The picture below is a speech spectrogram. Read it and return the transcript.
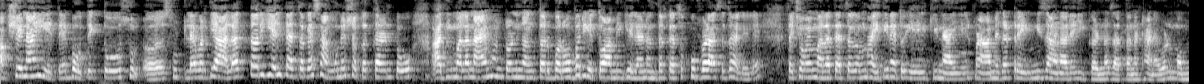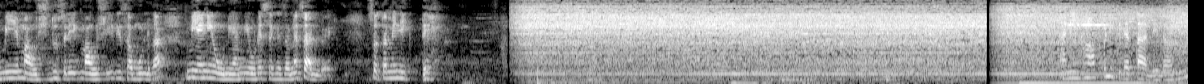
अक्षय नाही येते बहुतेक तो सुटल्यावरती आला तर येईल त्याचं काही सांगू नाही शकत कारण तो आधी मला नाही म्हणतो आणि नंतर बरोबर येतो आम्ही गेल्यानंतर त्याचं खूप वेळा असं झालेलं आहे. त्याच्यामुळे मला त्याचं माहिती नाही तो येईल की नाही येईल पण आम्ही आता ट्रेननी जाणार आहे इकडनं जाताना ठाण्यावर मम्मी आहे मावशी दुसरी एक मावशी तिचा मुलगा. मी आणि येऊन आम्ही एवढे सगळेजण चाललोय. स्वतः मी निघते. पण इकडे आता आलेलो आहे.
